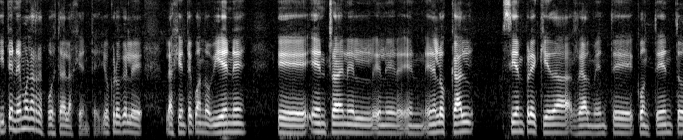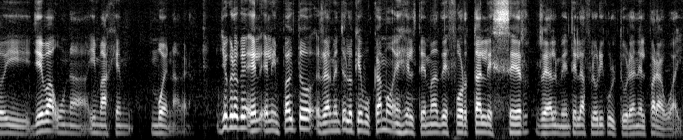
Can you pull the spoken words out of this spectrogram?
Y tenemos la respuesta de la gente. Yo creo que la gente cuando viene eh, entra en el, en, el, local, siempre queda realmente contento y lleva una imagen buena. ¿verdad? Yo creo que el, el, impacto, realmente lo que buscamos es el tema de fortalecer realmente la floricultura en el Paraguay.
